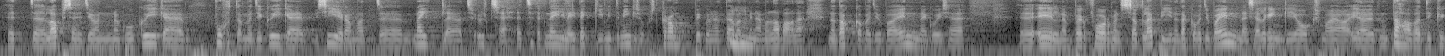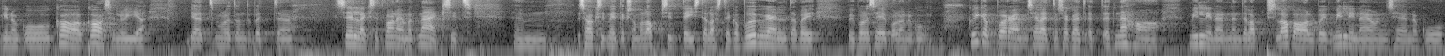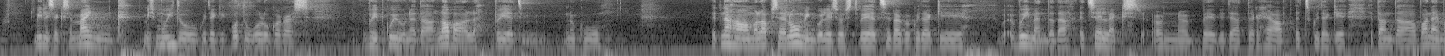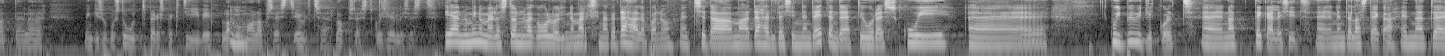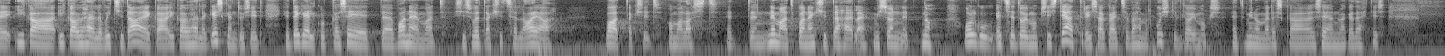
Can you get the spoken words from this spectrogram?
et lapsed ju on nagu kõige puhtamad ja kõige siiramad äh, näitlejad üldse, et, et neil ei teki mitte mingisugust krampi, kui nad peavad mm -hmm. minema lavale. Nad hakkavad juba enne, kui see eelnev performance saab läbi, nad hakkavad juba enne seal ringi jooksma ja, ja et nad tahavad ikkagi nagu ka kaasa lüüa. ja et mulle tundub, et äh, selleks, et vanemad näeksid, ähm, saaksid näiteks oma lapsi teiste lastega võrrelda või võib-olla see pole nagu kõige parem seletus, aga et, et, et näha, milline on nende laps laval või milline on see nagu, milliseks see mäng, mis muidu mhm. kuidagi koduolukorras võib kujuneda laval või et nagu, et näha oma lapse loomingulisust või et seda ka kuidagi võimendada, et selleks on beebiteater hea, et kuidagi, et anda vanematele mingisugust uut perspektiivi la mm. oma lapsest ja üldse lapsest kui sellisest. ja no minu meelest on väga oluline märksõna ka tähelepanu, et seda ma täheldasin nende etendajate juures, kui äh, kui püüdlikult eh, nad tegelesid eh, nende lastega, et nad eh, iga, igaühele võtsid aega, igaühele keskendusid ja tegelikult ka see, et vanemad siis võtaksid selle aja, vaataksid oma last, et nemad paneksid tähele, mis on, et noh, olgu, et see toimub siis teatris, aga et see vähemalt kuskil toimuks, et minu meelest ka see on väga tähtis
